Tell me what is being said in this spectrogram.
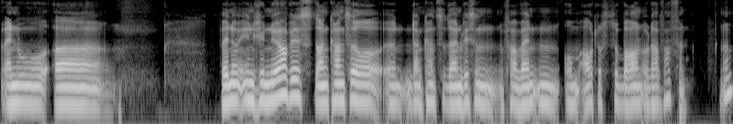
wenn du äh, wenn du Ingenieur bist, dann kannst du, äh, dann kannst du dein Wissen verwenden, um Autos zu bauen oder Waffen. Ne?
